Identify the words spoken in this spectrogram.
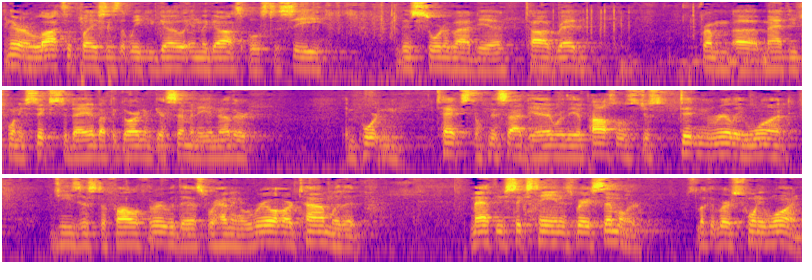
And there are lots of places that we could go in the Gospels to see this sort of idea. Todd read from uh, Matthew 26 today about the Garden of Gethsemane, another important text on this idea where the apostles just didn't really want Jesus to follow through with this. We're having a real hard time with it. Matthew 16 is very similar. Let's look at verse 21.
